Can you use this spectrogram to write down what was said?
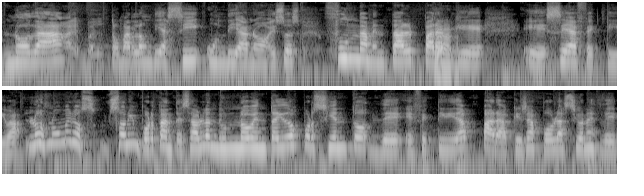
no da eh, tomarla un día sí, un día no. Eso es fundamental para que eh, sea efectiva. Los números son importantes, hablan de un 92% de efectividad para aquellas poblaciones de,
